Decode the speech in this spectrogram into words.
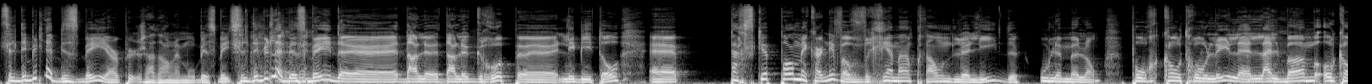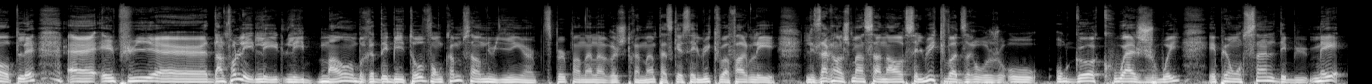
C'est le début de la bisbée, un peu. J'adore le mot bisbée. C'est le début de la bisbée de, dans, le, dans le groupe Les Beatles. Parce que Paul McCartney va vraiment prendre le lead ou le melon pour contrôler le- l'album au complet. Euh, et puis, euh, dans le fond, les, les, les membres des Beatles vont comme s'ennuyer un petit peu pendant l'enregistrement parce que c'est lui qui va faire les, les arrangements sonores, c'est lui qui va dire aux, aux, aux gars quoi jouer. Et puis, on sent le début. Mais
